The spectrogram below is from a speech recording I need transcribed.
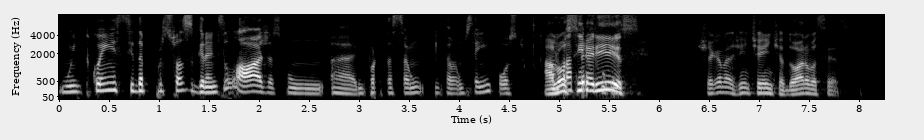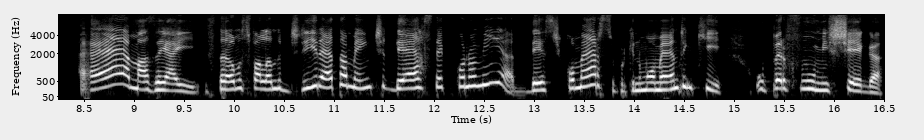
muito conhecida por suas grandes lojas, com uh, importação, então, sem imposto. Alô, senhoris! Chega na gente, a gente adora vocês. É, mas e aí? Estamos falando diretamente desta economia, deste comércio, porque no momento em que o perfume chega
